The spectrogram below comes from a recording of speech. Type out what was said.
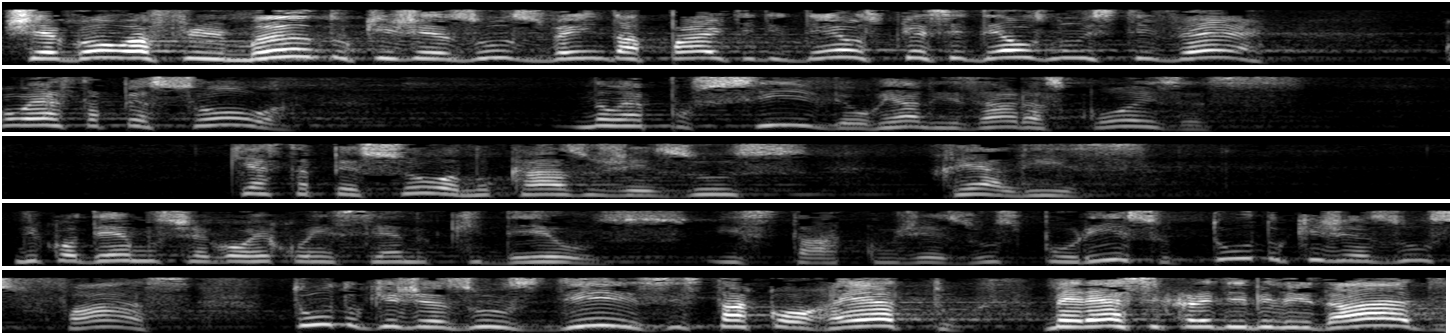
Chegou afirmando que Jesus vem da parte de Deus, porque se Deus não estiver com esta pessoa, não é possível realizar as coisas que esta pessoa, no caso Jesus, realiza. Nicodemos chegou reconhecendo que Deus está com Jesus, por isso tudo que Jesus faz, tudo que Jesus diz está correto, merece credibilidade,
